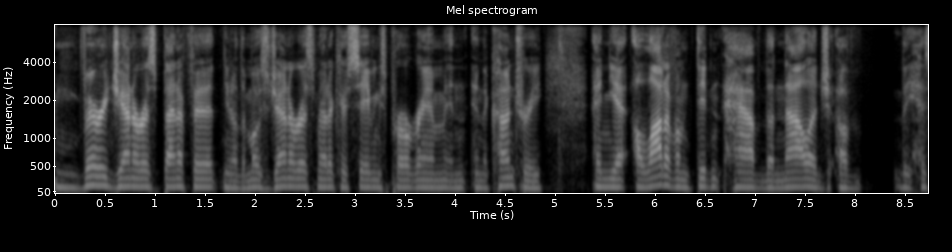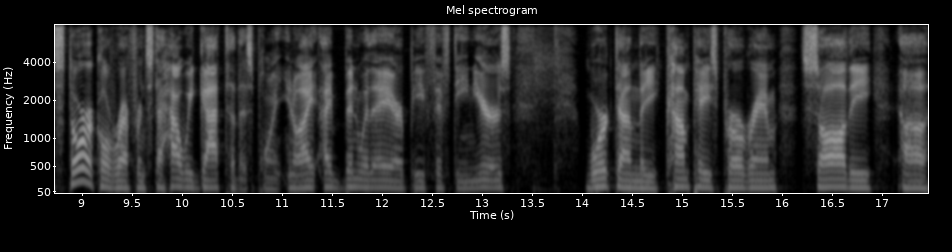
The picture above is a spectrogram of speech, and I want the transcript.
very generous benefit, you know, the most generous Medicare savings program in, in the country. And yet a lot of them didn't have the knowledge of the historical reference to how we got to this point. You know, I, I've been with ARP 15 years worked on the ConnPACE program, saw the uh,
